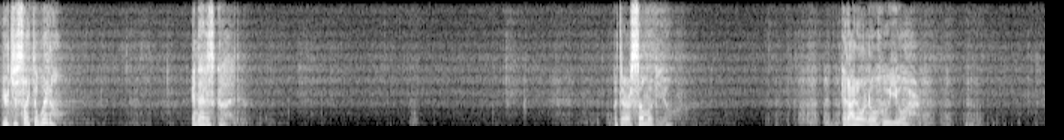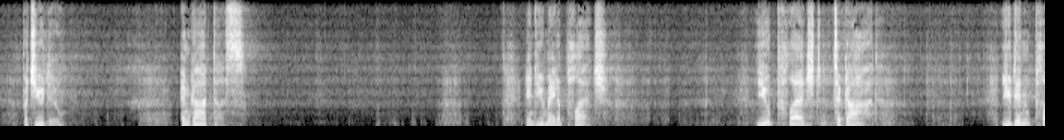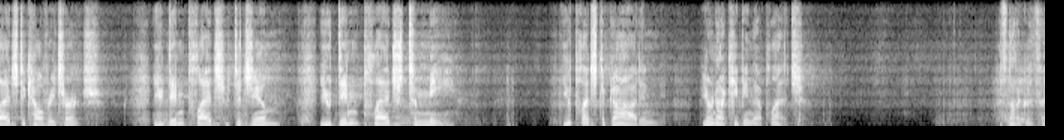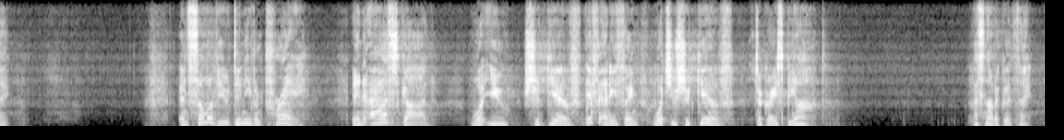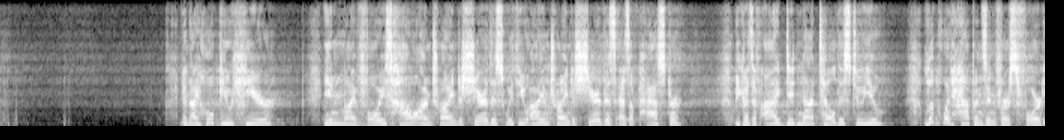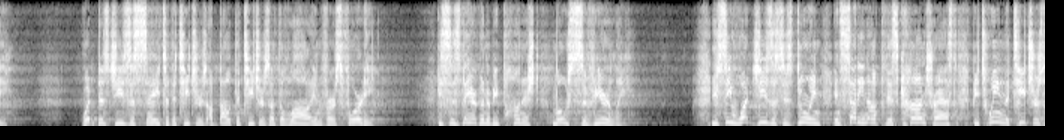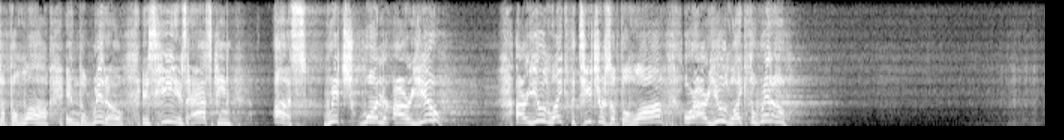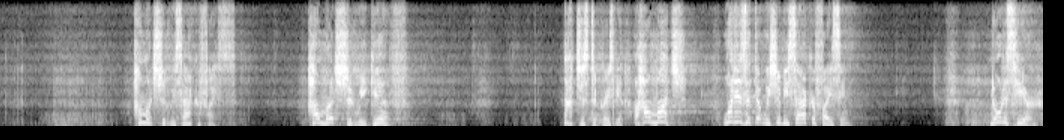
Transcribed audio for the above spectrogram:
You're just like the widow. And that is good. But there are some of you and I don't know who you are. But you do. And God does. And you made a pledge. You pledged to God. You didn't pledge to Calvary Church. You didn't pledge to Jim. You didn't pledge to me. You pledged to God, and you're not keeping that pledge. That's not a good thing. And some of you didn't even pray and ask God what you should give, if anything, what you should give to Grace Beyond. That's not a good thing. And I hope you hear in my voice how I'm trying to share this with you. I am trying to share this as a pastor because if I did not tell this to you, look what happens in verse 40. What does Jesus say to the teachers about the teachers of the law in verse 40? He says they are going to be punished most severely. You see, what Jesus is doing in setting up this contrast between the teachers of the law and the widow is he is asking us, which one are you? Are you like the teachers of the law or are you like the widow? How much should we sacrifice? How much should we give? Not just to grace, how much? What is it that we should be sacrificing? Notice here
